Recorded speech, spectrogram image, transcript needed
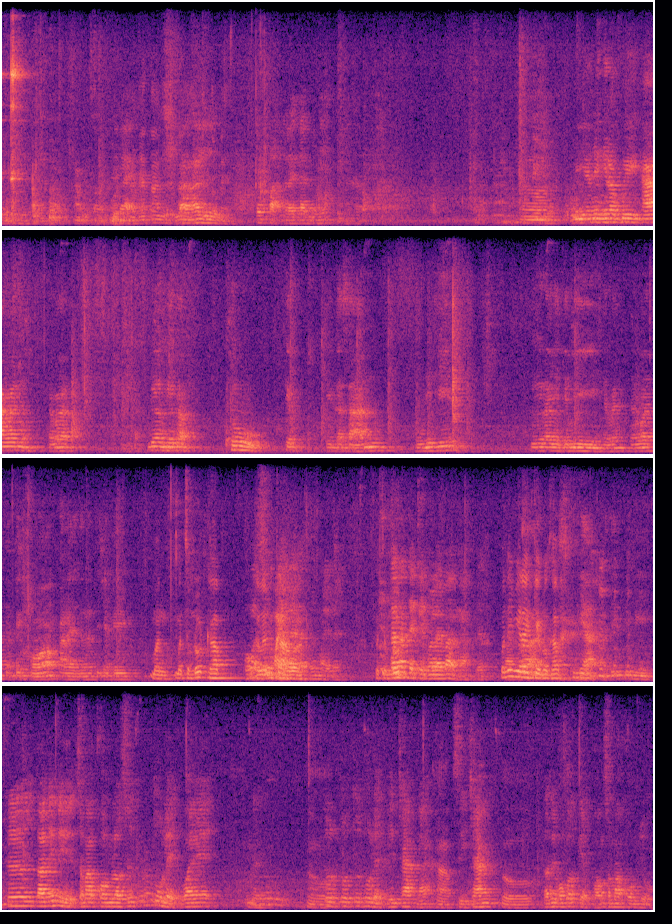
ไม่ได้ถ้าตั้งถ้าหาลืมพบปะอะไรกันตรงนี้นะครับเอ่อมีอันหนึ่งที่เราคุยค้างไว้หนึ่งแต่ว่าเรื่องเกี่ยวกับสู้เก็บเอกสารมูลนิธิคือเราอยากจะมีใช่ไหมแต่ว่าจะไปขออะไรเราที่จะไปมันมันชำรุดครับเพราะว่าก็เลยซื้อไม่ ใหม่กล้าเลยเอาซื้อใหม่เลยมันชำท่ารุดนจะเก็บอะไรบ้างอะเดี๋ยวมันไม่มีอะไรเก็บหรอกครับ เนี่ยที่ที่มีคือตอนนี้นี่สมาคมเราซื้อตู้เหล็กไว้หนึ่งอ๋อ ตู้ตู้ตู้ตู้เหล็กลิ้นชักนะครับ สี่ชั้น โอ้ตอนนี้ผมก็เก็บของสมาคมอยู่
